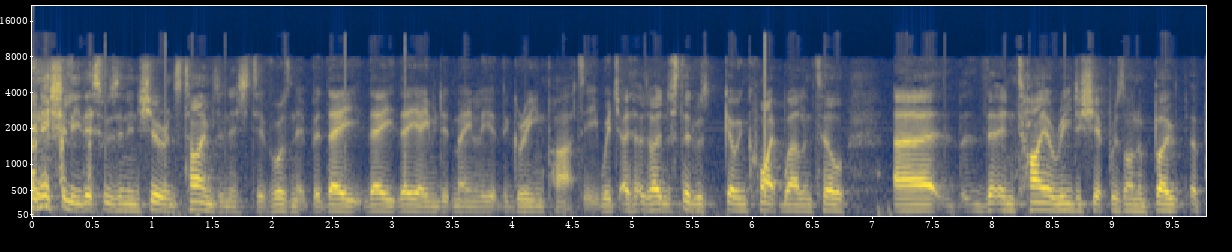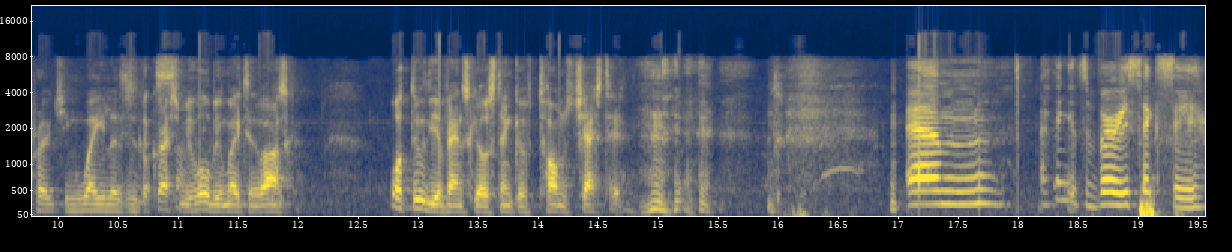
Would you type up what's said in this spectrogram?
Initially, this was an Insurance Times initiative, wasn't it? But they, they, they aimed it mainly at the Green Party, which, as as I understood, was going quite well until uh, the entire readership was on a boat approaching whalers This is the got question we've all been waiting to ask. What do the events girls think of Tom's chest here? Um, I think it's very sexy.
